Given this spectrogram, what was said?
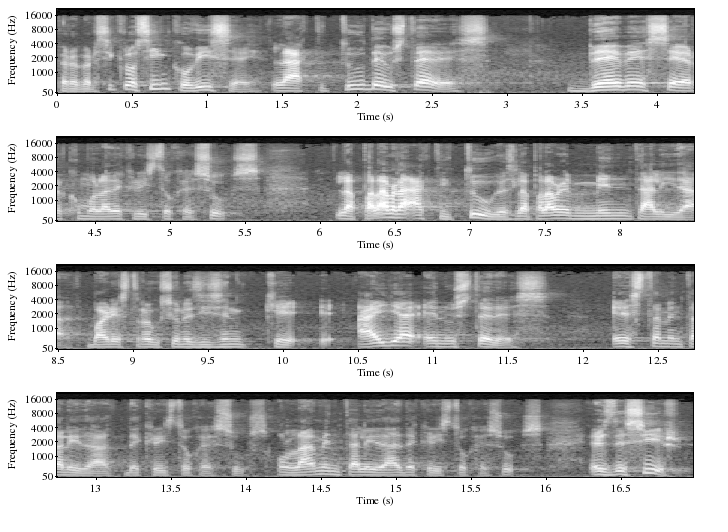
Pero el versículo 5 dice, la actitud de ustedes debe ser como la de Cristo Jesús. La palabra actitud es la palabra mentalidad. Varias traducciones dicen que haya en ustedes esta mentalidad de Cristo Jesús o la mentalidad de Cristo Jesús. Es decir,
